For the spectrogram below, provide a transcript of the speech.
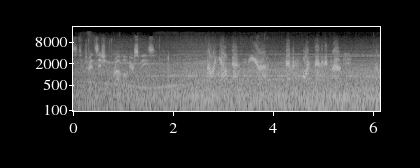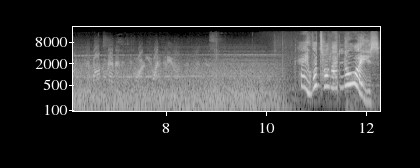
To transition Bravo airspace. Going out that Sierra, 747 approach. Box 7, 412. Hey, what's all that noise?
